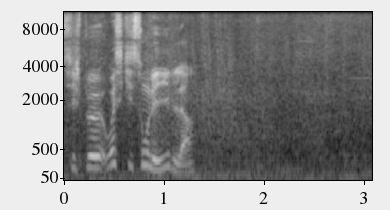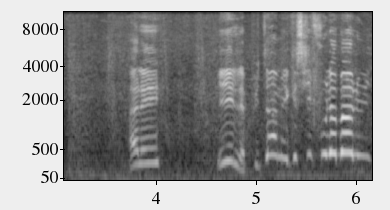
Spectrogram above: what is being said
Si je peux... Où est-ce qu'ils sont les îles là? Allez! Île! Putain, mais qu'est-ce qu'il fout là-bas lui?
